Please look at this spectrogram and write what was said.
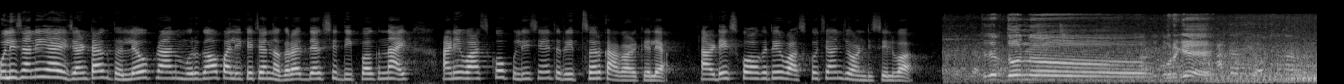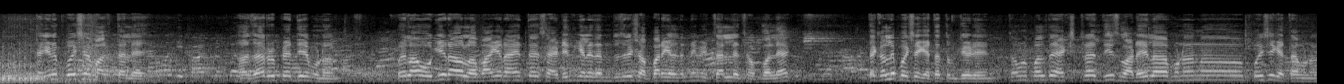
पुलिसांनी ह्या एजंटाक धरले उपरांत मुरगांव पालिकेचे नगराध्यक्ष दीपक नायक आनी वास्को पुलिसेंत रितसर कागाळ केल्या. आरडीएक्स कोवा खातीर वास्कोच्यान जॉन डिसिल्वा तेजेर दोन भुरगे तेगेले पयशे मागताले. हजार रुपया दी म्हणून. पयलो हांव ओगी रावलो मागीर हांवें ते सायडीन गेले तेन्ना दुसऱ्या शॉपार गेले तेन्ना विचारले शॉपवाल्याक ते कसले पयशे घेता तुमचे कडेन? तो म्हणपाक ते एक्स्ट्रा दीस वाडयला म्हणून पयशे घेता म्हणून.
